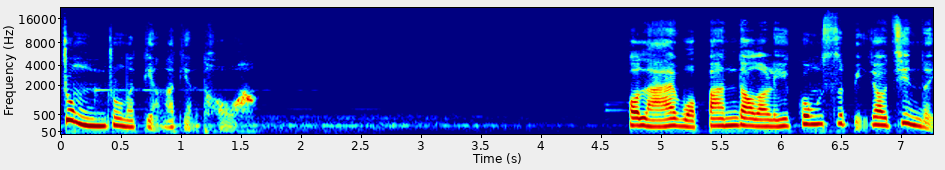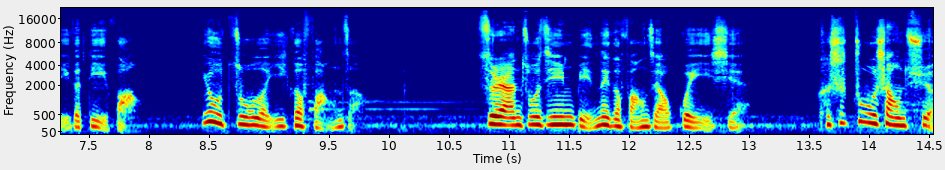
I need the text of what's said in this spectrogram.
重重的点了点头啊。后来我搬到了离公司比较近的一个地方，又租了一个房子。虽然租金比那个房子要贵一些，可是住上去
